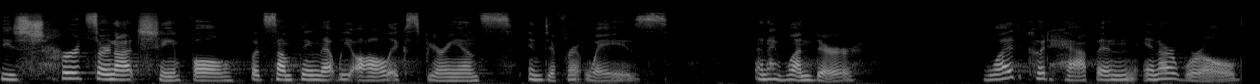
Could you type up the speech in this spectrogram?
These hurts are not shameful, but something that we all experience in different ways. And I wonder what could happen in our world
